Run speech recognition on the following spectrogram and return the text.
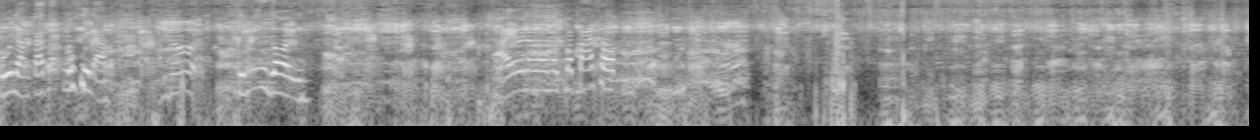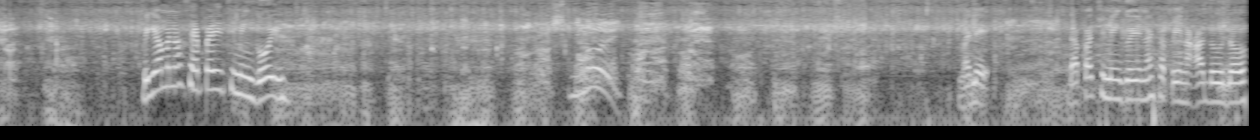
Kulang, tatatlo sila. Dino! Si Minggoy. Ayaw naman magpapasok. Ha? Bigyan mo ng separate si Minggoy. Dinoy! Mali. Dapat si Minggoy yung nasa pinakadulo.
